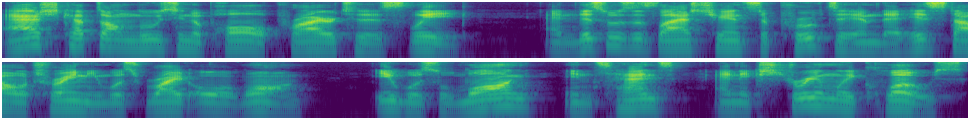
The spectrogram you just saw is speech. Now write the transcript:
Ash kept on losing to Paul prior to this league, and this was his last chance to prove to him that his style of training was right all along. It was long, intense, and extremely close,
